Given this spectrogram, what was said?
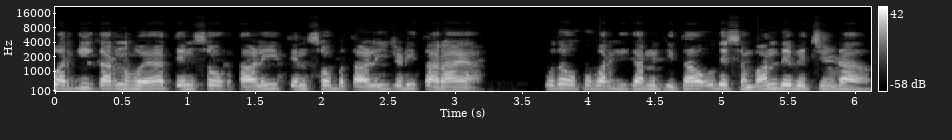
ਵਰਗੀਕਰਨ ਹੋਇਆ 341 342 ਜਿਹੜੀ ਧਾਰਾ ਆ, ਉਹਦਾ ਉਪ ਵਰਗੀਕਰਨ ਕੀਤਾ, ਉਹਦੇ ਸੰਬੰਧ ਦੇ ਵਿੱਚ ਜਿਹੜਾ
